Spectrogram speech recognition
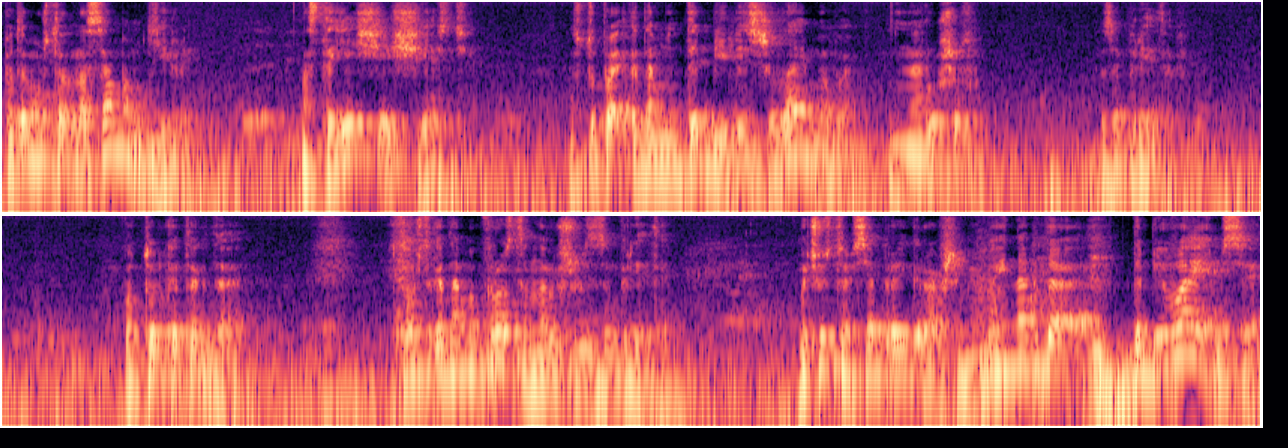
потому что на самом деле настоящее счастье наступает, когда мы добились желаемого, не нарушив запретов. Вот только тогда. Потому что когда мы просто нарушили запреты, мы чувствуем себя проигравшими. Мы иногда добиваемся,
